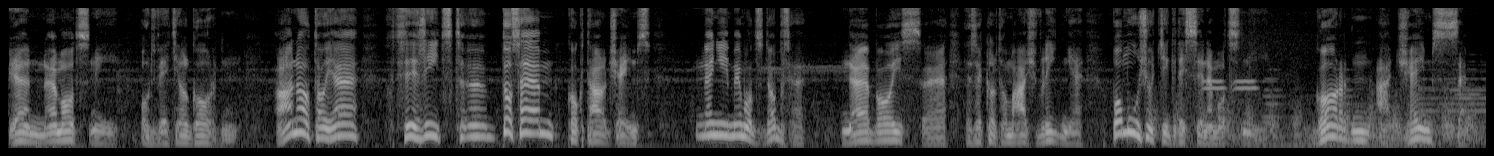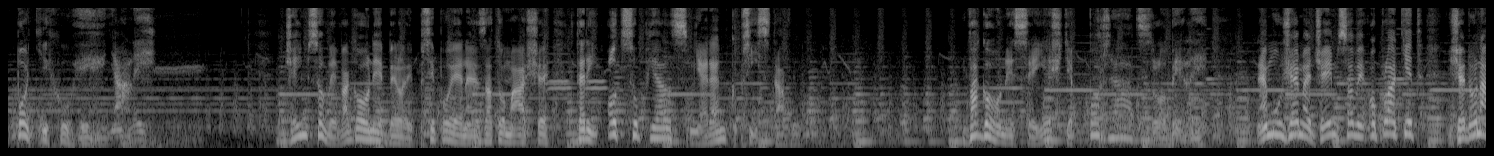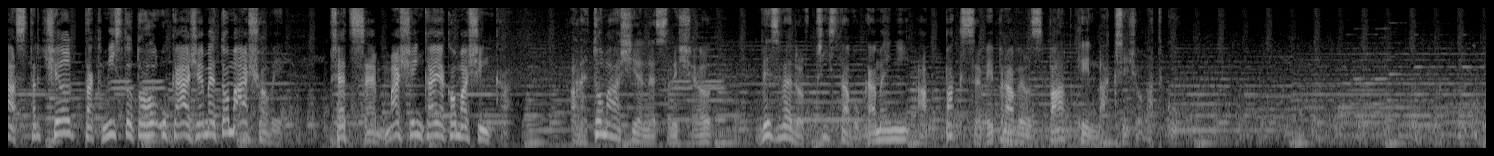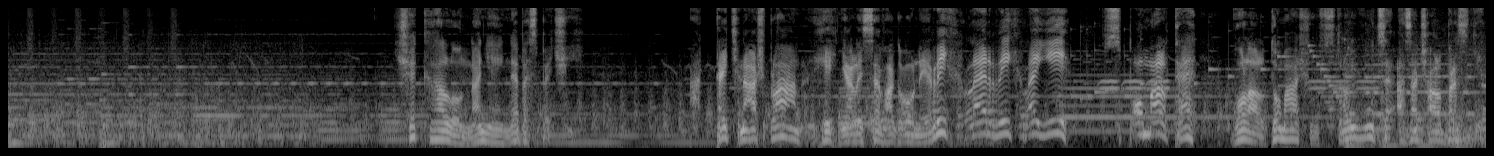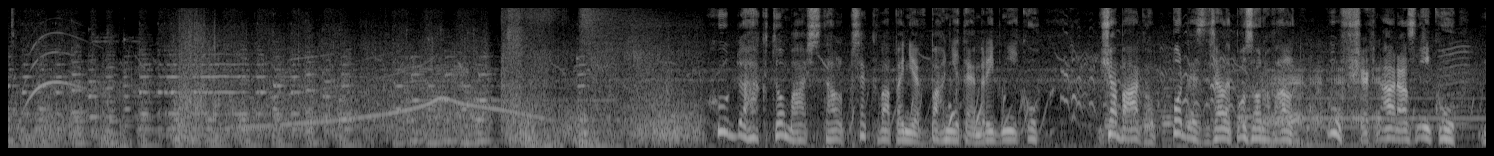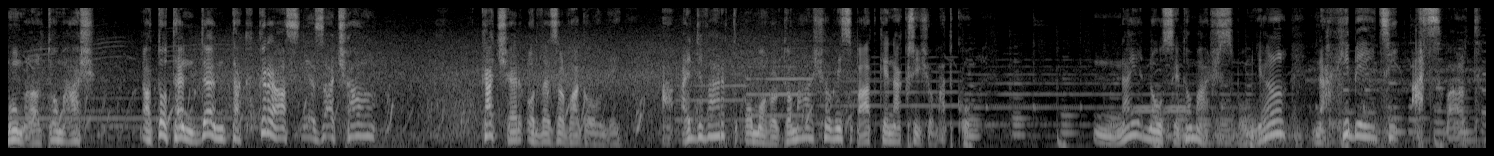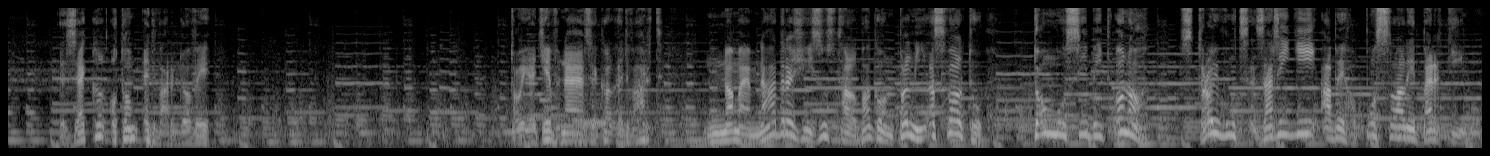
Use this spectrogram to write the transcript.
Je nemocný, odvětil Gordon. Ano, to je. Chci říct, eh, to jsem, koktal James. Není mi moc dobře. Neboj se, řekl Tomáš vlídně. Pomůžu ti, když jsi nemocný. Gordon a James se potichu hyhňali. Jamesovi vagóny byly připojené za Tomáše, který odsupěl směrem k přístavu. Vagóny si ještě pořád zlobily. Nemůžeme Jamesovi oplatit, že do nás strčil, tak místo toho ukážeme Tomášovi. Přece mašinka jako mašinka. Ale Tomáš je neslyšel, vyzvedl v přístavu kamení a pak se vypravil zpátky na křižovatku. Čekalo na něj nebezpečí. A teď náš plán. Hyhněli se vagóny. Rychle, rychleji! Zpomalte! Volal Tomášův strojvůdce a začal brzdit. Chudák Tomáš stál překvapeně v bahnitém rybníku. Žabák ho podezřele pozoroval. U všech nárazníků, mumlal Tomáš. A to ten den tak krásně začal. Kačer odvezl vagóny a Edvard pomohl Tomášovi zpátky na křižovatku. Najednou si Tomáš vzpomněl na chybějící asfalt. Řekl o tom Edvardovi. To je divné, řekl Edvard. Na mém nádraží zůstal vagon plný asfaltu. To musí být ono. Strojvůdce zařídí, aby ho poslali Bertímu.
